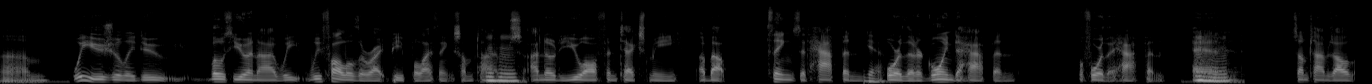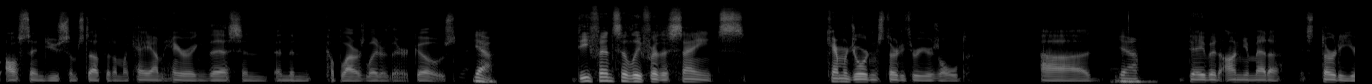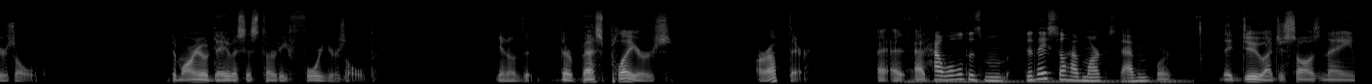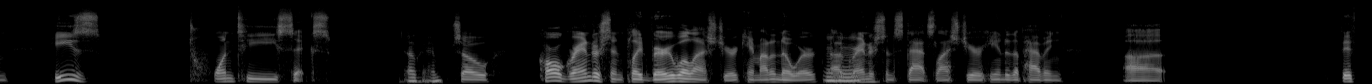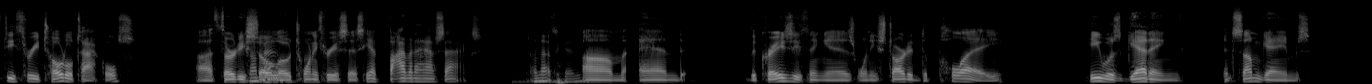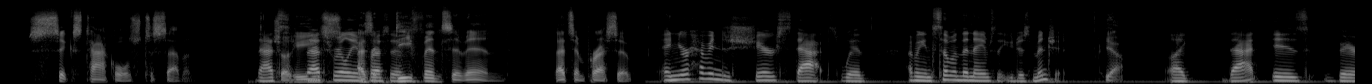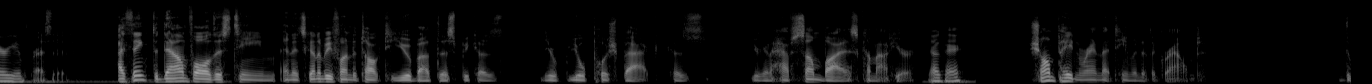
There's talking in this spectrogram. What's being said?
Um, We usually do. Both you and I, we we follow the right people. I think sometimes. I know you often text me about things that happen Yeah. or that are going to happen before they happen, Mhm. and sometimes I'll I'll send you some stuff that I'm like, hey, I'm hearing this, and and then a couple hours later, there it goes. Yeah. Defensively for the Saints, Cameron Jordan's 33 years old. Uh, yeah, David Onyemata is 30 years old. Demario Davis is 34 years old. You know, th their best players are up there. At, at, how old is? Do they still have Marcus Davenport? they do. I just saw his name. He's 26. Okay. So Carl Granderson played very well last year. Came out of nowhere. Uh, Mhm. Granderson's stats last year, he ended up having uh, 53 total tackles, uh, 30 Not solo, 23 assists. He had five and a half sacks. Oh, that's good. Um, and the crazy thing is, when he started to play, he was getting in some games six tackles to seven. That's so he's that's really impressive. as a defensive end. That's impressive. and you're having to share stats with, I mean, some of the names that you just mentioned. Yeah. Like that is very impressive. I think the downfall of this team, and it's going to be fun to talk to you about this because you're you'll push back because you're going to have some bias come out here. Okay. Sean Payton ran that team into the ground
